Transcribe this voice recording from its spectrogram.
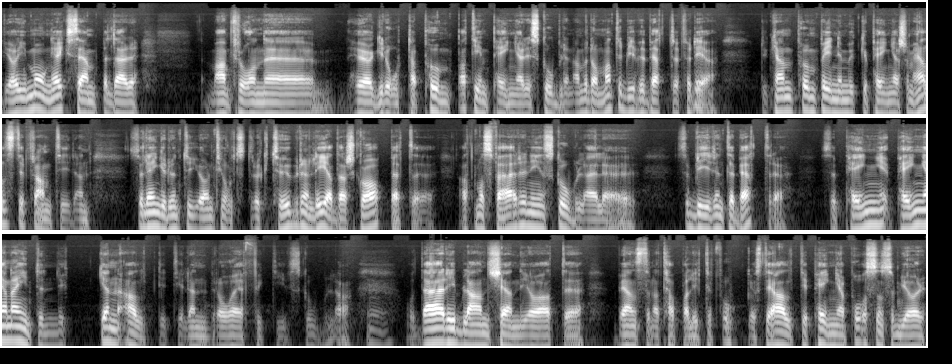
vi har ju många exempel där man från eh, högre ort har pumpat in pengar i skolorna men de har inte blivit bättre för det. Du kan pumpa in hur mycket pengar som helst i framtiden så länge du inte gör någonting åt strukturen, ledarskapet, eh, atmosfären i en skola eller så blir det inte bättre. Så peng, pengarna är inte nyckeln alltid till en bra effektiv skola. Mm. Och där ibland känner jag att eh, vänstern har tappat lite fokus. Det är alltid pengapåsen som gör,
